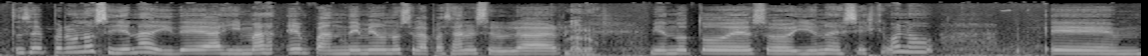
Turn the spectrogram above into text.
Entonces, pero uno se llena de ideas y más en pandemia uno se la pasaba en el celular Claro. viendo todo eso y uno decía, es que bueno, eh,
